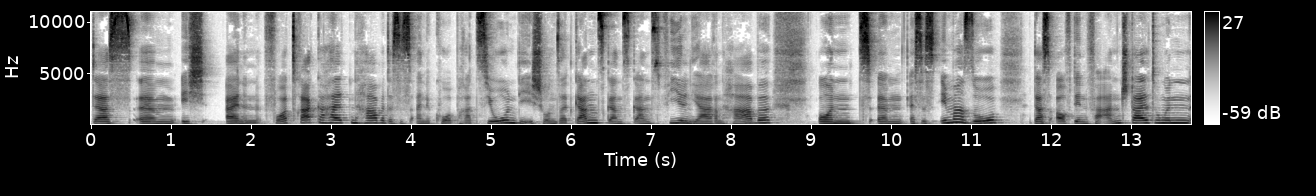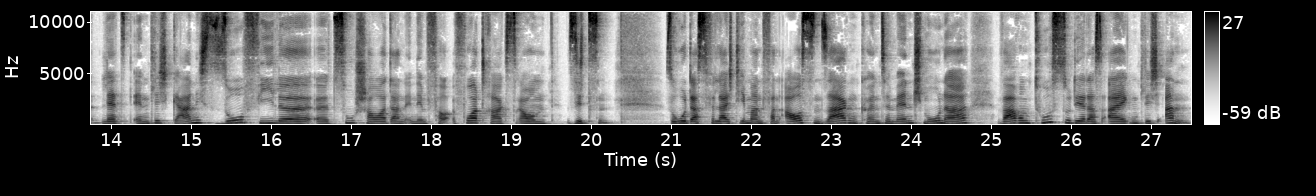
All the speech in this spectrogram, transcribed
dass ähm, ich einen Vortrag gehalten habe. Das ist eine Kooperation, die ich schon seit ganz, ganz, ganz vielen Jahren habe. Und ähm, es ist immer so, dass auf den Veranstaltungen letztendlich gar nicht so viele äh, Zuschauer dann in dem Vortragsraum sitzen. So dass vielleicht jemand von außen sagen könnte, Mensch, Mona, warum tust du dir das eigentlich an?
